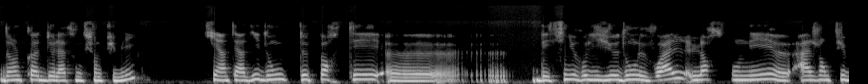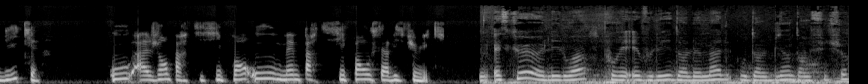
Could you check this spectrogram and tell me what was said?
dans le code de la fonction publique, qui interdit donc de porter euh, des signes religieux, dont le voile, lorsqu'on est euh, agent public ou agent participant ou même participant au service public. Est-ce que euh, les lois pourraient évoluer dans le mal ou dans le bien dans le futur?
